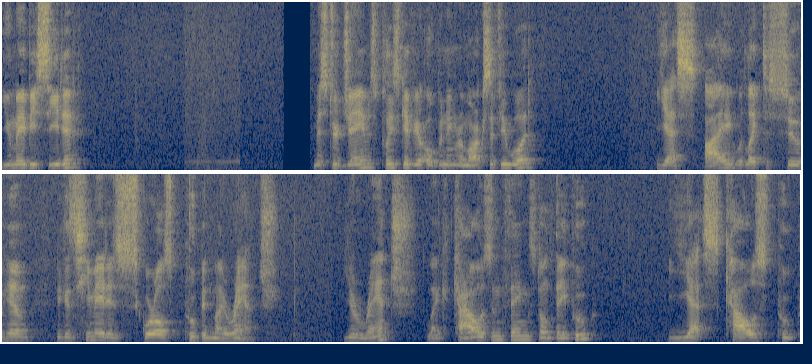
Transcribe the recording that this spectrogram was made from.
You may be seated. Mr. James, please give your opening remarks if you would. Yes, I would like to sue him because he made his squirrels poop in my ranch. Your ranch? Like cows and things, don't they poop? Yes, cows poop,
